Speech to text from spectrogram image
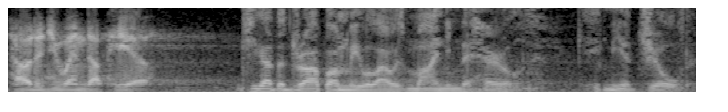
How did you end up here? She got the drop on me while I was minding the heralds. Gave me a jolt.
